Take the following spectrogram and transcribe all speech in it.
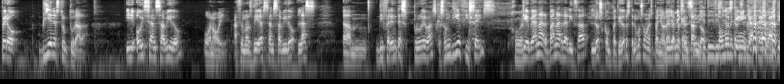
pero bien estructurada. Y hoy se han sabido, bueno, hoy, hace unos días se han sabido las am, diferentes pruebas, que son 16, Joder. que van a, van a realizar los competidores. Tenemos a una española Yo eh, ya me cansé, representando. dije, "Dieciséis, ya Todos me tienen que cansé". hacer las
